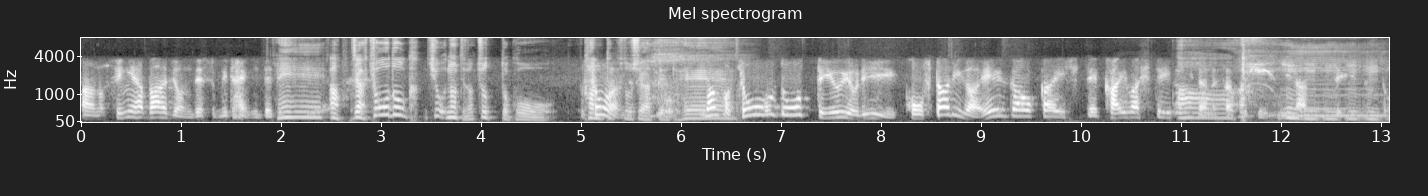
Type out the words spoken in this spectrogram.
あのシニアバージョンですみたいに出てきて、えー、あじゃあ共同なんていうの？ちょっとこう監督としてやってると。なんか共同っていうより、こう2人が映画を介して会話しているみたいな作品になっていると。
